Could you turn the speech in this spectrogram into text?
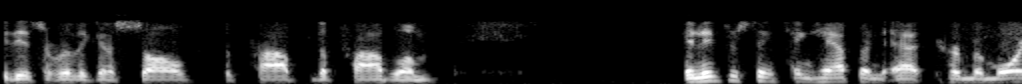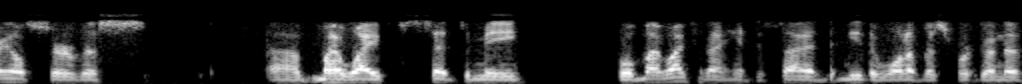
it isn't really going to solve the, prob- the problem. An interesting thing happened at her memorial service. Uh, my wife said to me, well, my wife and I had decided that neither one of us were going to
